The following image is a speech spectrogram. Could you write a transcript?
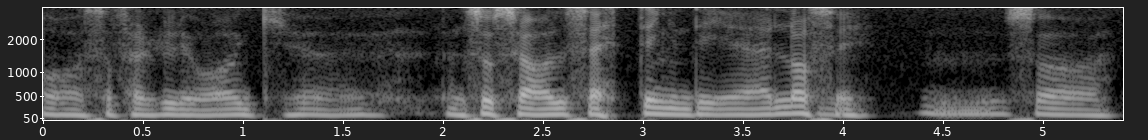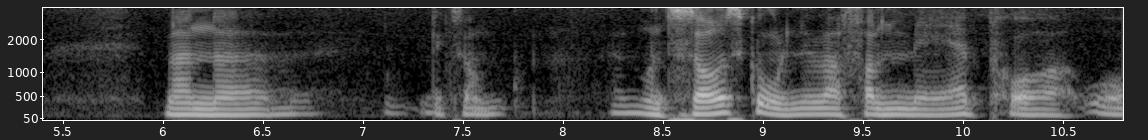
Og selvfølgelig òg eh, den sosiale settingen de er ellers i. Så, men uh, liksom Montessori-skolen er i hvert fall med på å,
